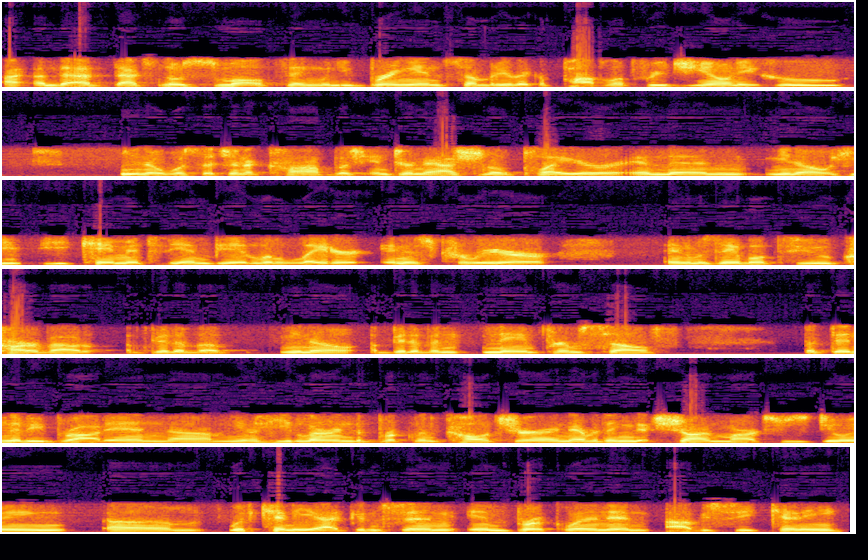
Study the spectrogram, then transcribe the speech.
I, and that that's no small thing when you bring in somebody like a Pablo Prigioni who you know, was such an accomplished international player, and then you know he he came into the NBA a little later in his career, and was able to carve out a bit of a you know a bit of a name for himself. But then to be brought in, um, you know, he learned the Brooklyn culture and everything that Sean Marks was doing um, with Kenny Atkinson in Brooklyn, and obviously Kenny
